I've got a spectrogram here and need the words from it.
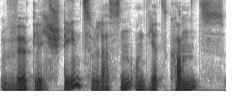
wirklich stehen zu lassen und jetzt kommt's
